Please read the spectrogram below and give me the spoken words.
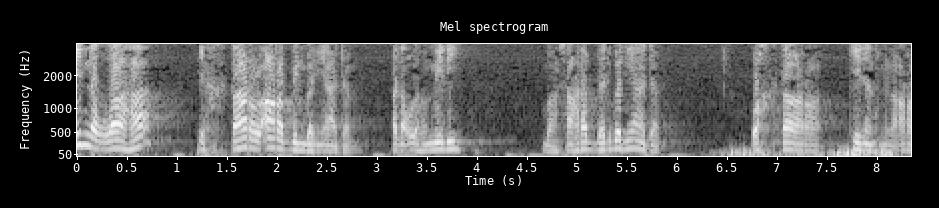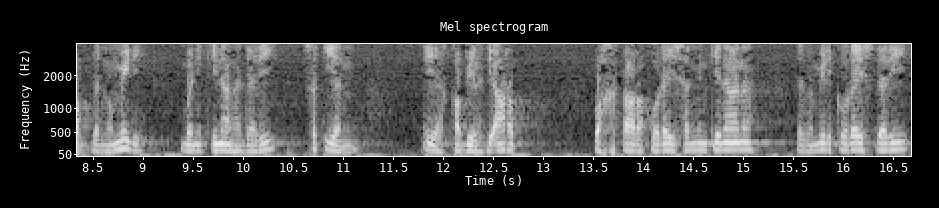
Inna Allah ikhtar al-Arab bin Bani Adam. Pada Allah memilih bangsa Arab dari Bani Adam. Wa ikhtara Kinanah min Arab dan memilih Bani Kinanah dari sekian iya kabilah di Arab. Wa ikhtara Quraisyan min Kinanah dan memilih Quraisy dari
